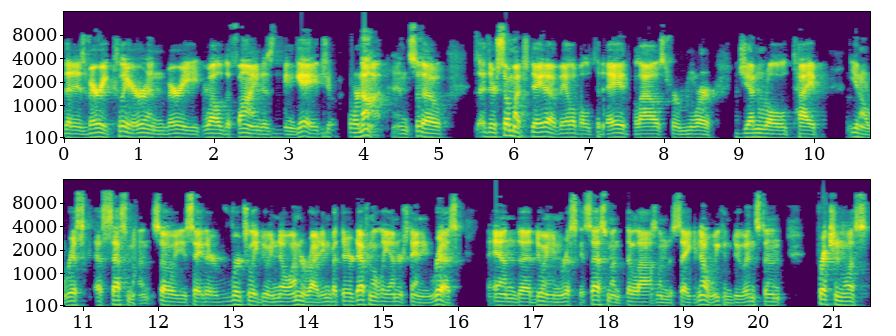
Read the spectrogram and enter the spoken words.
that is very clear and very well defined as the engage, or not. And so there's so much data available today it allows for more general type you know risk assessment. So you say they're virtually doing no underwriting but they're definitely understanding risk and uh, doing risk assessment that allows them to say no we can do instant frictionless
